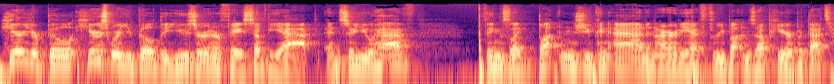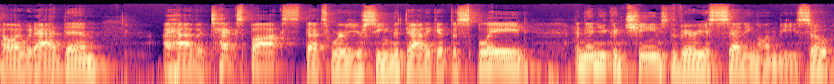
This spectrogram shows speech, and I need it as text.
Here you're build here's where you build the user interface of the app. And so you have things like buttons you can add and I already have 3 buttons up here, but that's how I would add them. I have a text box, that's where you're seeing the data get displayed, and then you can change the various setting on these. So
